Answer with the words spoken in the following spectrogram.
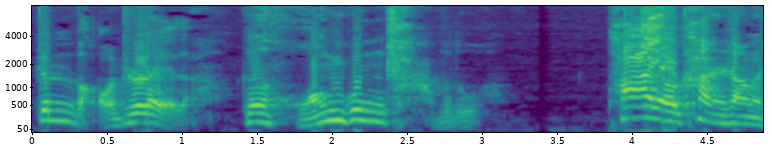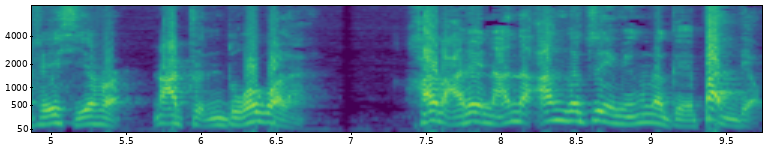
珍宝之类的，跟皇宫差不多。他要看上了谁媳妇儿，那准夺过来，还把这男的安个罪名呢给办掉。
